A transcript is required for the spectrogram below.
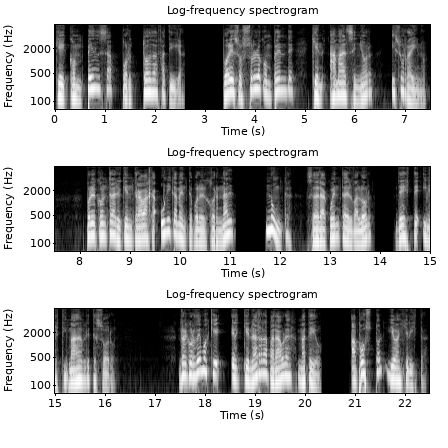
que compensa por toda fatiga. Por eso solo lo comprende quien ama al Señor y su reino. Por el contrario, quien trabaja únicamente por el jornal, nunca se dará cuenta del valor de este inestimable tesoro. Recordemos que el que narra la parábola es Mateo, apóstol y evangelista.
